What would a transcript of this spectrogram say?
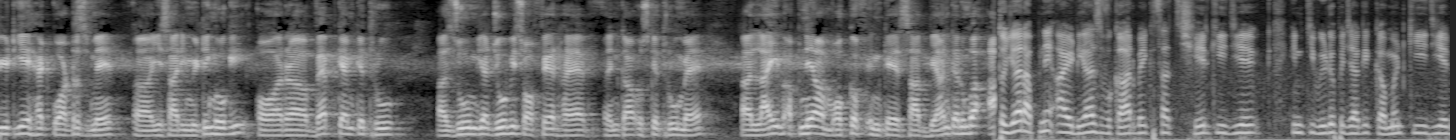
पीटीए हेडक्वार्टर्स में ये सारी मीटिंग होगी और वेब के थ्रू जूम या जो भी सॉफ्टवेयर है, इनका उसके थ्रू मैं लाइव अपने मौकफ इनके साथ बयान करूँगा। तो यार अपने आइडियाज़ वकार भाई के साथ शेयर कीजिए, इनकी वीडियो पे जाके कमेंट कीजिए,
